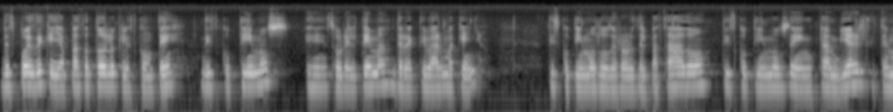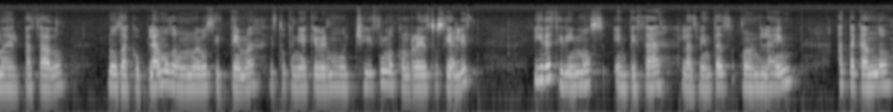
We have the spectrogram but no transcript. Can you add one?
después de que ya pasa todo lo que les conté, discutimos eh, sobre el tema de reactivar Maqueño. Discutimos los errores del pasado, discutimos en cambiar el sistema del pasado, nos acoplamos a un nuevo sistema, esto tenía que ver muchísimo con redes sociales y decidimos empezar las ventas online atacando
